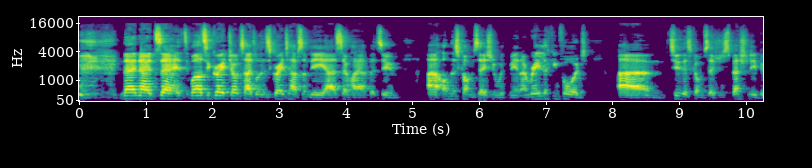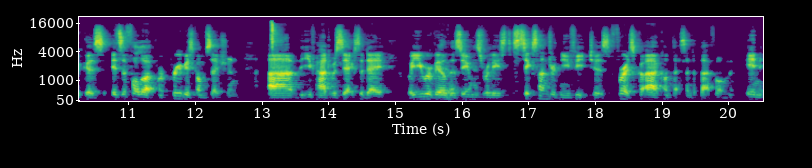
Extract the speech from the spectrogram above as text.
no, no, it's uh, it's well, it's a great job title, and it's great to have somebody uh, so high up at Zoom uh, on this conversation with me, and I'm really looking forward um, to this conversation, especially because it's a follow up from a previous conversation uh, that you've had with CX today, where you revealed that Zoom has released 600 new features for its uh, contact center platform in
